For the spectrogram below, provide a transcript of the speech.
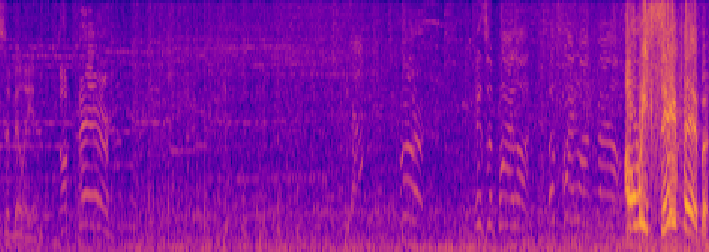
civilian? Up there. It's a pylon! A pylon fell! Oh, we saved them!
